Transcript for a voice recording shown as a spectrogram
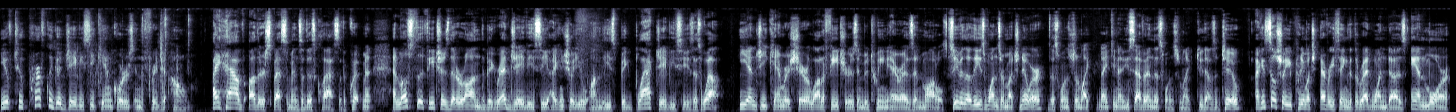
you have two perfectly good JVC camcorders in the fridge at home. I have other specimens of this class of equipment, and most of the features that are on the big red JVC I can show you on these big black JVCs as well. ENG cameras share a lot of features in between eras and models. So even though these ones are much newer, this one's from like 1997, this one's from like 2002, I can still show you pretty much everything that the red one does and more,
